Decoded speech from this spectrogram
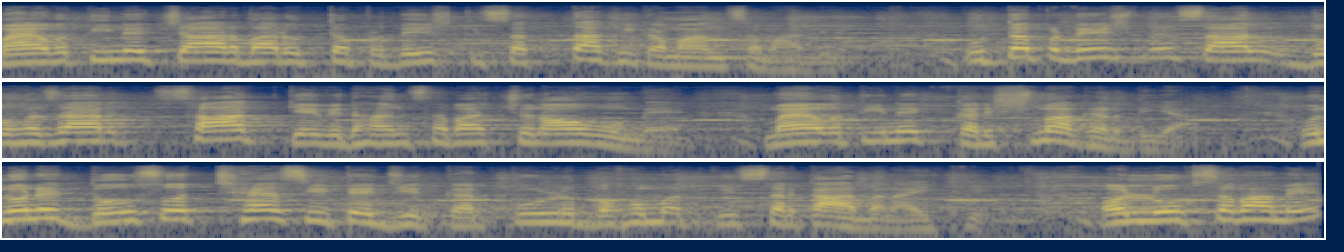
मायावती ने चार बार उत्तर प्रदेश की सत्ता की कमान संभाली। उत्तर प्रदेश में साल 2007 के विधानसभा चुनावों में मायावती ने करिश्मा कर दिया। उन्होंने 206 सीटें जीतकर पूर्ण बहुमत की सरकार बनाई थी और लोकसभा में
